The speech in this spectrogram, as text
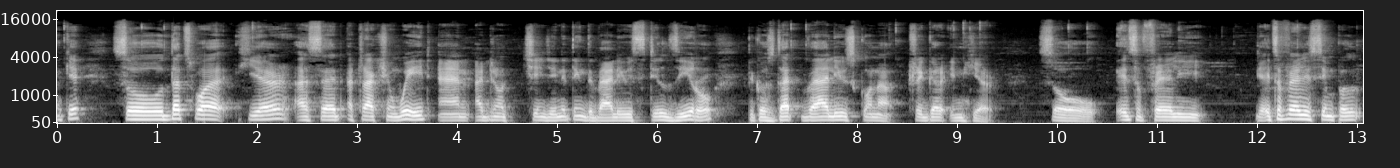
okay so that's why here I said attraction weight and I did not change anything. The value is still zero because that value is gonna trigger in here. So it's a fairly it's a fairly simple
